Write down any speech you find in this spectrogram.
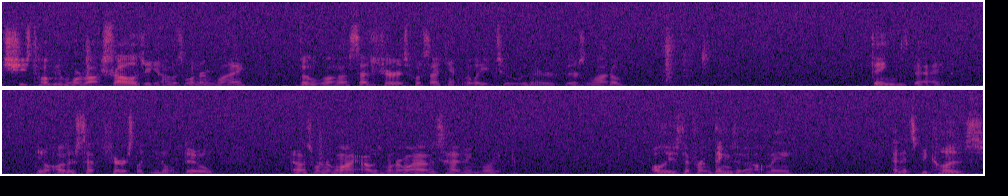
she's taught me more about astrology. I was wondering why the uh, Sagittarius posts I can't relate to. There, there's a lot of things that you know other Sagittarius like me don't do, and I was wondering why. I was wondering why I was having like all these different things about me, and it's because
